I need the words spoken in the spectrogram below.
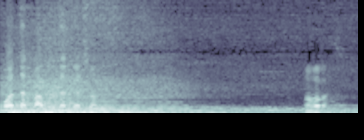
wonten pambutan besok. Monggo Pak.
